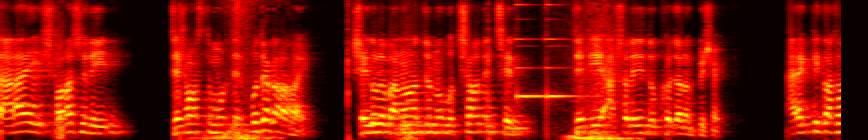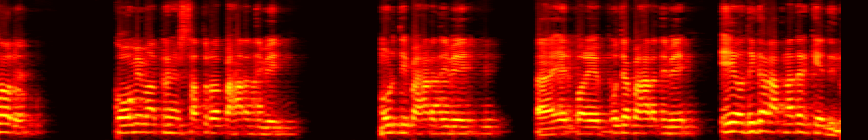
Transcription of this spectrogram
তারাই সরাসরি যে সমস্ত মূর্তির পূজা করা হয়, সেগুলো বানানোর জন্য উৎসাহ দিচ্ছেন, যেটি আসলেই দুঃখজনক বিষয়। আরেকটি কথা হলো, কওমি মাদ্রাসার ছাত্ররা পাহারা দিবে, মূর্তি পাহারা দিবে এরপরে পূজা পাহারা দিবে। এই অধিকার আপনাদের কে দিল?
